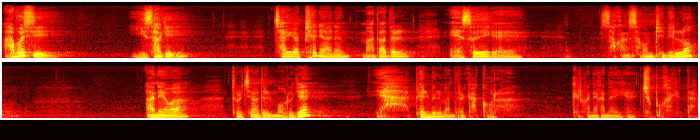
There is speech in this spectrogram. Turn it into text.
아버지 이삭이 자기가 편애하는 맏아들 에서에게 서건서건 비밀로 아내와 둘째 아들 모르게 야 별미를 만들어 갖고 오라. 그리고 내가 너에게 축복하겠다.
